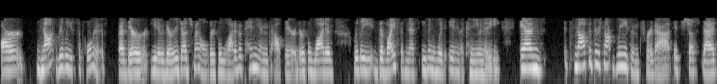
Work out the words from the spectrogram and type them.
are not really supportive. Uh, they're, you know, very judgmental. There's a lot of opinions out there. There's a lot of really divisiveness even within the community. And it's not that there's not reasons for that. It's just that,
